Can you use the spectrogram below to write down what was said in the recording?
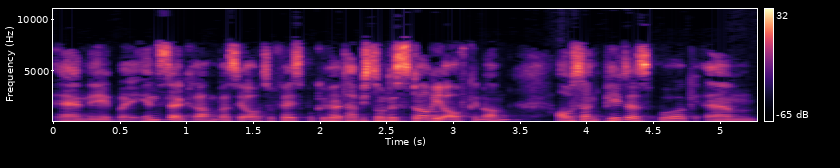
äh, nee, bei Instagram, was ja auch zu Facebook gehört, habe ich so eine Story aufgenommen aus St. Petersburg. Ähm,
